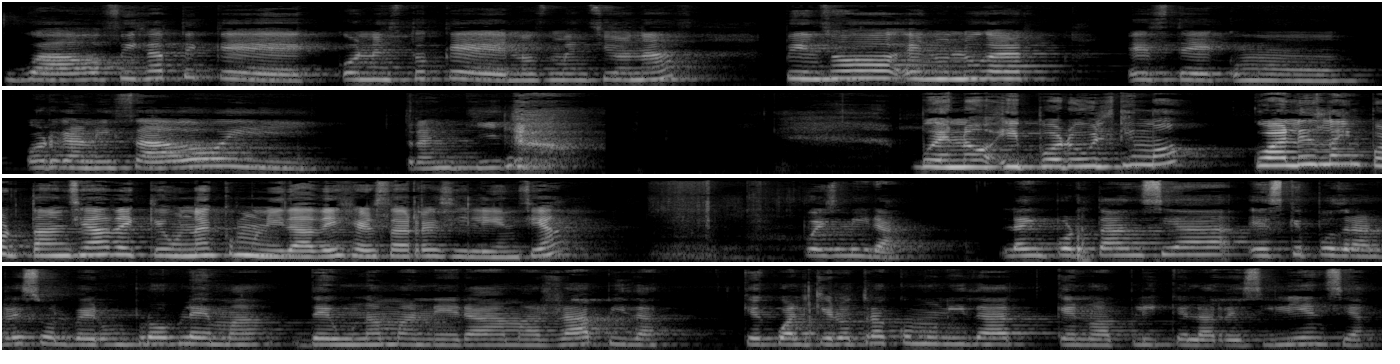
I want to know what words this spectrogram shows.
Wow, fíjate que con esto que nos mencionas, pienso en un lugar este como organizado y tranquilo. Bueno, y por último, ¿cuál es la importancia de que una comunidad ejerza resiliencia? Pues mira, la importancia es que podrán resolver un problema de una manera más rápida que cualquier otra comunidad que no aplique la resiliencia.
